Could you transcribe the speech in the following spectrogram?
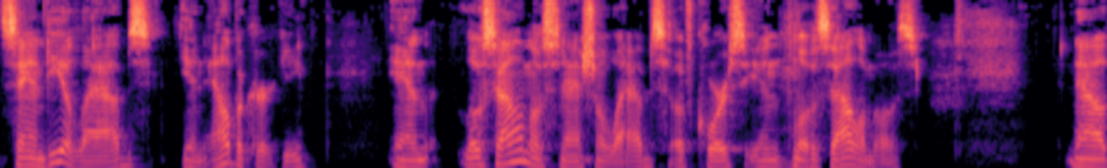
Sandia Labs in Albuquerque, and Los Alamos National Labs, of course, in Los Alamos. Now,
